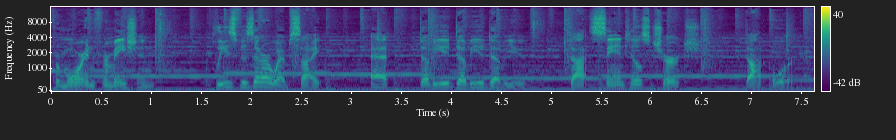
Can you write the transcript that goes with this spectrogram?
For more information, please visit our website at www.sandhillschurch.org.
